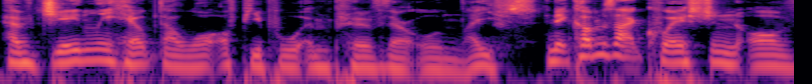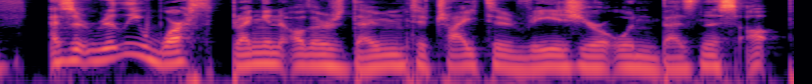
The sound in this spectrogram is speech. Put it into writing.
have genuinely helped a lot of people improve their own lives. And it comes that question of, is it really worth bringing others down to try to raise your own business up?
